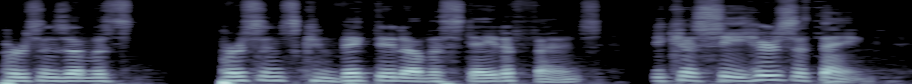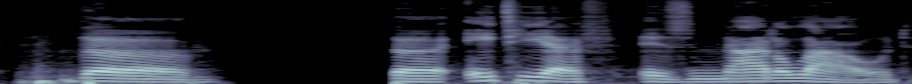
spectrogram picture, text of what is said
persons of a persons convicted of a state offense because see here's the thing. The the ATF is not allowed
